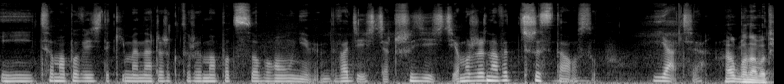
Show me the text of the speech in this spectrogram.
I co ma powiedzieć taki menadżer, który ma pod sobą, nie wiem, 20, 30, a może nawet 300 osób? Jacie. Albo nawet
